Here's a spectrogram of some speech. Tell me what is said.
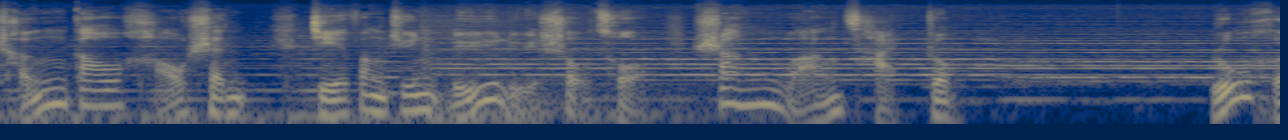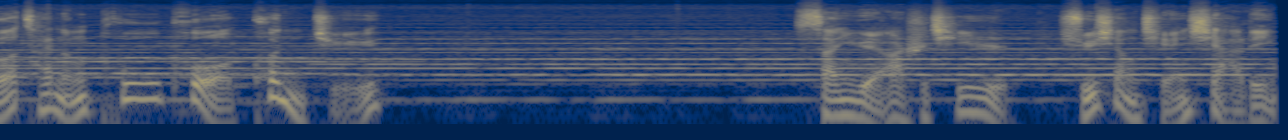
城高壕深，解放军屡屡受挫，伤亡惨重。如何才能突破困局？三月二十七日，徐向前下令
